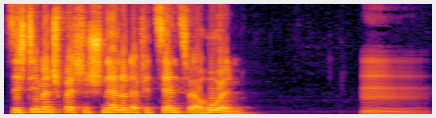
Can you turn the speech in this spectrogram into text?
sich dementsprechend schnell und effizient zu erholen. Hm.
